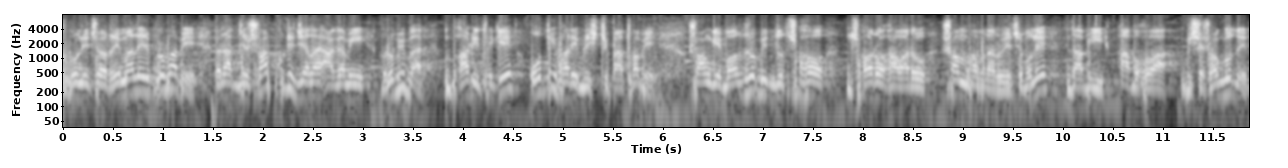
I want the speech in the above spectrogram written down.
ঘূর্ণিঝড় রেমালের প্রভাবে রাজ্যের সবকটি জেলায় আগামী রবিবার ভারী থেকে অতি ভারী বৃষ্টিপাত হবে। সঙ্গে বজ্রবিদ্যুৎ সহ ঝড়ো হাওয়ারও সম্ভাবনা রয়েছে বলে দাবি আবহাওয়া বিশেষজ্ঞদের।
